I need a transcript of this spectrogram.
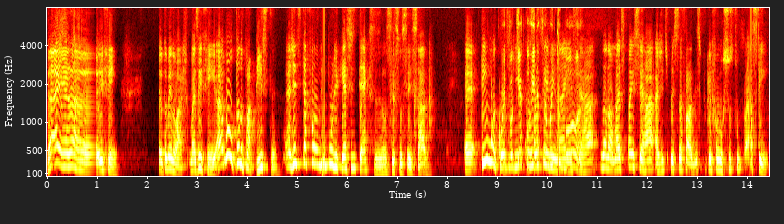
É, enfim, eu também não acho. Mas enfim, ah, voltando para a pista, a gente está falando de um podcast de Texas, não sei se vocês sabem. É, tem uma coisa é porque que, a corrida foi muito boa. Encerrar, não, não, mas para encerrar, a gente precisa falar disso porque foi um susto. Assim,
